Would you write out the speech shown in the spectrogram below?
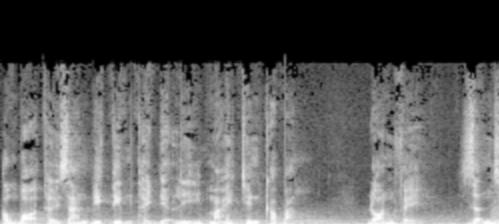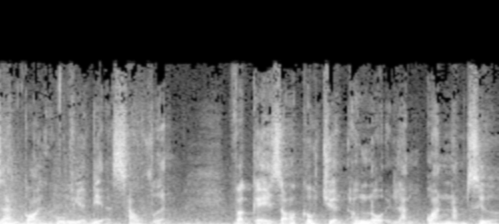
Ông bỏ thời gian đi tìm thầy địa lý mãi trên cao bằng, đón về, dẫn ra coi khu nghĩa địa sau vườn và kể rõ câu chuyện ông nội làm quan năm xưa,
